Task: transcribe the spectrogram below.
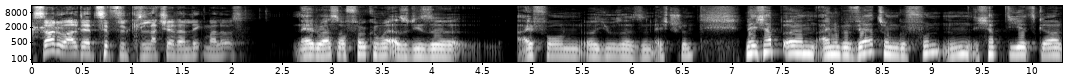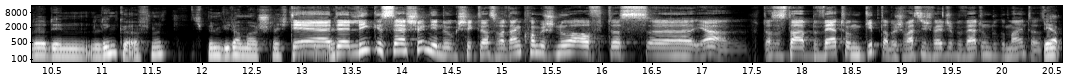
So, du alter Zipfelklatscher, dann leg mal los. Nee, du hast auch vollkommen, also diese iPhone-User sind echt schlimm. Ne, ich habe ähm, eine Bewertung gefunden. Ich habe die jetzt gerade den Link geöffnet. Ich bin wieder mal schlecht. Der der Link ist sehr schön, den du geschickt hast, weil dann komme ich nur auf das äh, ja, dass es da Bewertungen gibt, aber ich weiß nicht, welche Bewertung du gemeint hast. Ja,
